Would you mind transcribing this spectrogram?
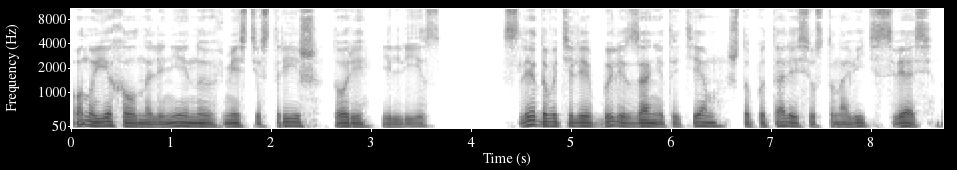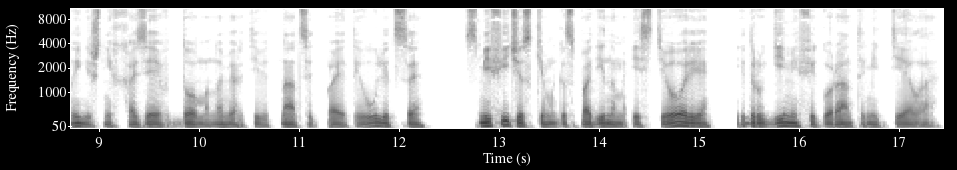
Он уехал на линейную вместе с Триш, Тори и Лиз. Следователи были заняты тем, что пытались установить связь нынешних хозяев дома номер 19 по этой улице с мифическим господином Эстиори и другими фигурантами дела.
